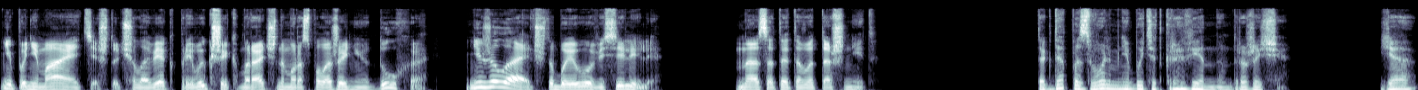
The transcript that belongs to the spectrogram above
не понимаете, что человек, привыкший к мрачному расположению духа, не желает, чтобы его веселили. Нас от этого тошнит». «Тогда позволь мне быть откровенным, дружище. Я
